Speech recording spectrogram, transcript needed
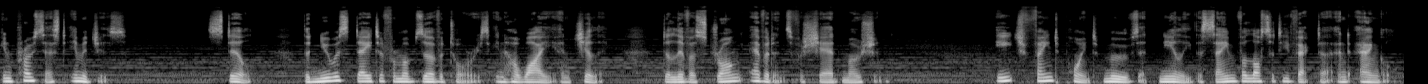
in processed images. Still, the newest data from observatories in Hawaii and Chile deliver strong evidence for shared motion. Each faint point moves at nearly the same velocity vector and angle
